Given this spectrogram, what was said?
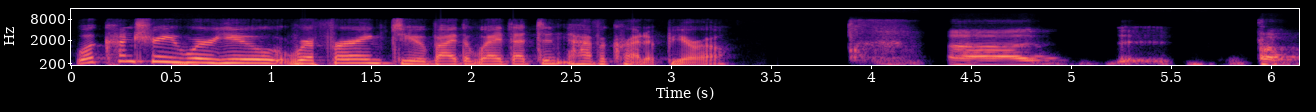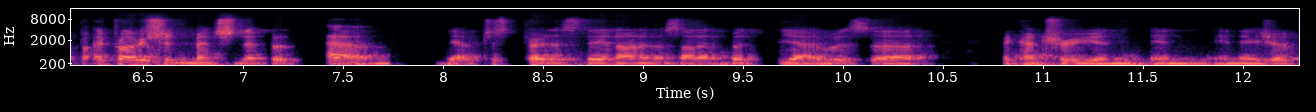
What country were you referring to, by the way, that didn't have a credit bureau? Uh, I probably shouldn't mention it, but oh. um, yeah, just trying to stay anonymous on it. But yeah, it was uh, a country in, in in Asia.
